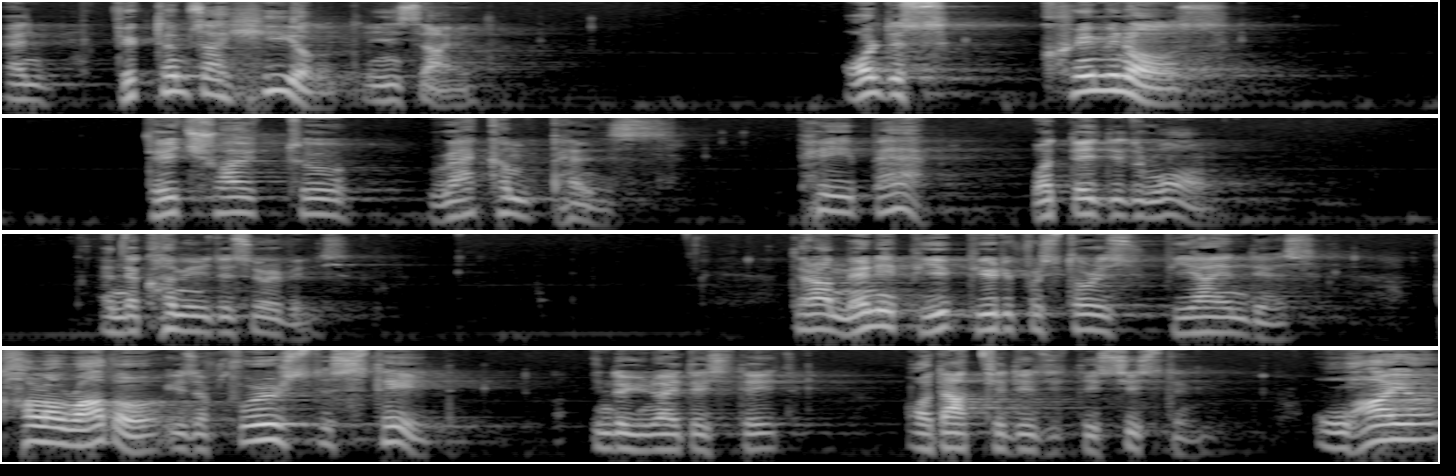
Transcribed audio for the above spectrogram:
and victims are healed inside. All these criminals, they try to recompense, pay back what they did wrong, and the community service. There are many beautiful stories behind this. Colorado is the first state in the United States adopted this system. Ohio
